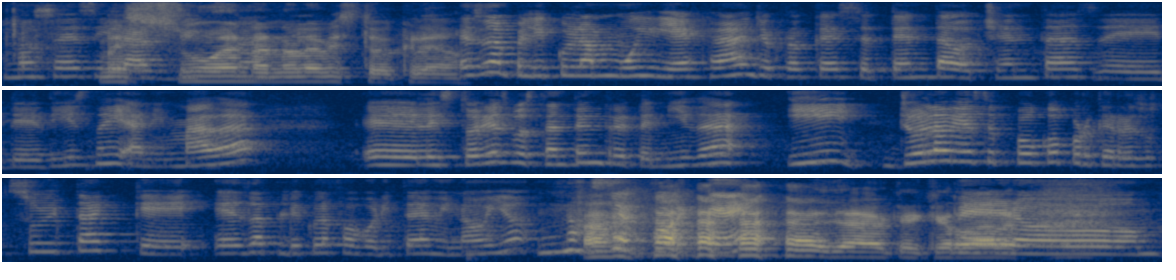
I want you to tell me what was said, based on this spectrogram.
No sé si Me la has suena, visto. no la he visto, creo. Es una película muy vieja, yo creo que es 70, 80 de, de Disney, animada. Eh, la historia es bastante entretenida y yo la vi hace poco porque resulta que es la película favorita de mi novio. No sé por qué, ya, ok, qué raro.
